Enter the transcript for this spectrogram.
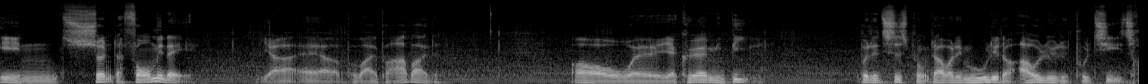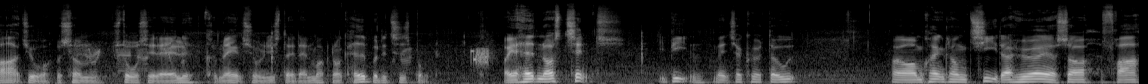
en søndag formiddag. Jeg er på vej på arbejde, og øh, jeg kører i min bil. På det tidspunkt der var det muligt at aflytte politiets radioer, som stort set alle kriminaljournalister i Danmark nok havde på det tidspunkt. Og jeg havde den også tændt i bilen, mens jeg kørte derud. Og omkring kl. 10, der hører jeg så fra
